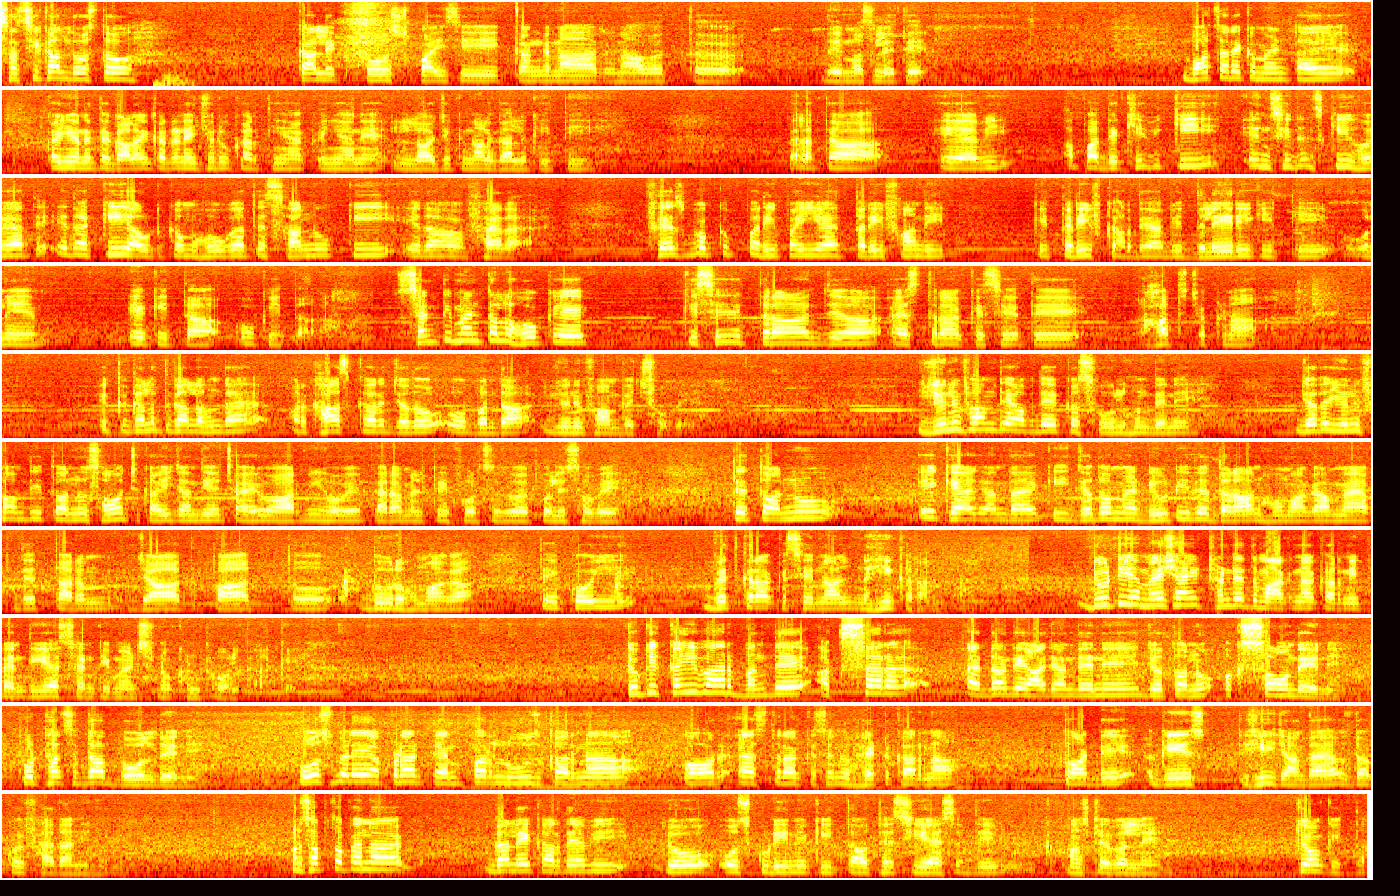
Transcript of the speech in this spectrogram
ਸਤਿ ਸ਼੍ਰੀ ਅਕਾਲ ਦੋਸਤੋ। ਕੱਲ ਇੱਕ ਪੋਸਟ ਪਾਈ ਸੀ ਕੰਗਨਾ ਰਣਾਵਤ ਦੇ ਮਸਲੇ ਤੇ। ਬਹੁਤ ਸਾਰੇ ਕਮੈਂਟ ਆਏ, ਕਈਆਂ ਨੇ ਤੇ ਗਾਲਾਂ ਹੀ ਕੱਢਣੇ ਸ਼ੁਰੂ ਕਰਤੀਆਂ, ਕਈਆਂ ਨੇ ਲੌਜੀਕ ਨਾਲ ਗੱਲ ਕੀਤੀ। ਪਹਿਲਾਂ ਤਾਂ ਇਹ ਹੈ ਵੀ ਆਪਾਂ ਦੇਖੀਏ ਵੀ ਕੀ ਇਨਸੀਡੈਂਸ ਕੀ ਹੋਇਆ ਤੇ ਇਹਦਾ ਕੀ ਆਊਟਕਮ ਹੋਊਗਾ ਤੇ ਸਾਨੂੰ ਕੀ ਇਹਦਾ ਫਾਇਦਾ ਹੈ। ਫੇਸਬੁੱਕ ਭਰੀ ਪਈ ਹੈ ਤਾਰੀਫਾਂ ਦੀ ਕਿ ਤਾਰੀਫ ਕਰਦੇ ਆ ਵੀ ਦਲੇਰੀ ਕੀਤੀ, ਉਹਨੇ ਇਹ ਕੀਤਾ, ਉਹ ਕੀਤਾ। ਸੈਂਟੀਮੈਂਟਲ ਹੋ ਕੇ ਕਿਸੇ ਤਰ੍ਹਾਂ ਜਾਂ ਇਸ ਤਰ੍ਹਾਂ ਕਿਸੇ ਤੇ ਹੱਥ ਚੱਕਣਾ ਇੱਕ ਗਲਤ ਗੱਲ ਹੁੰਦਾ ਹੈ ਔਰ ਖਾਸ ਕਰ ਜਦੋਂ ਉਹ ਬੰਦਾ ਯੂਨੀਫਾਰਮ ਵਿੱਚ ਹੋਵੇ। ਯੂਨੀਫਾਰਮ ਦੇ ਆਪਦੇ ਇੱਕ ਅਸੂਲ ਹੁੰਦੇ ਨੇ। ਜਦੋਂ ਯੂਨੀਫਾਰਮ ਦੀ ਤੁਹਾਨੂੰ ਸਹੁੰ ਚੁਕਾਈ ਜਾਂਦੀ ਹੈ, ਚਾਹੇ ਉਹ ਆਰਮੀ ਹੋਵੇ, ਪੈਰਾਮਿਲਟਰੀ ਫੋਰਸਸ ਹੋਵੇ, ਪੁਲਿਸ ਹੋਵੇ, ਤੇ ਤੁਹਾਨੂੰ ਇਹ ਕਿਹਾ ਜਾਂਦਾ ਹੈ ਕਿ ਜਦੋਂ ਮੈਂ ਡਿਊਟੀ ਦੇ ਦੌਰਾਨ ਹੋਵਾਂਗਾ, ਮੈਂ ਆਪਣੇ ਧਰਮ ਜਾਤ ਪਾਤ ਤੋਂ ਦੂਰ ਹੋਵਾਂਗਾ, ਤੇ ਕੋਈ ਵਿਤਕਰਾ ਕਿਸੇ ਨਾਲ ਨਹੀਂ ਕਰਾਂਗਾ। ਡਿਊਟੀ ਹਮੇਸ਼ਾ ਹੀ ਠੰਡੇ ਦਿਮਾਗ ਨਾਲ ਕਰਨੀ ਪੈਂਦੀ ਹੈ, ਸੈਂਟੀਮੈਂਟਸ ਨੂੰ ਕੰਟਰੋਲ ਕਰਕੇ। ਕਿਉਂਕਿ ਕਈ ਵਾਰ ਬੰਦੇ ਅਕਸਰ ਐਦਾਂ ਦੇ ਆ ਜਾਂਦੇ ਨੇ ਜੋ ਤੁਹਾਨੂੰ ਉਕਸਾਉਂਦੇ ਨੇ, ਪੁੱਠਾ ਸਿੱਧਾ ਬੋਲਦੇ ਨੇ। ਉਸ ਵੇਲੇ ਆਪਣਾ ਟੈਂਪਰ ਲੂਜ਼ ਕਰਨਾ ਔਰ ਇਸ ਤਰ੍ਹਾਂ ਕਿਸੇ ਨੂੰ ਹਿੱਟ ਕਰਨਾ ਤੁਹਾਡੇ ਅਗੇਂਸਟ ਹੀ ਜਾਂਦਾ ਹੈ ਉਸ ਦਾ ਕੋਈ ਫਾਇਦਾ ਨਹੀਂ ਹੁੰਦਾ। ਹੁਣ ਸਭ ਤੋਂ ਪਹਿਲਾਂ ਗੱਲ ਇਹ ਕਰਦੇ ਆ ਵੀ ਜੋ ਉਸ ਕੁੜੀ ਨੇ ਕੀਤਾ, ਉੱਥੇ ਸੀਐਸ ਦੀ ਕਾਂਸਟੇਬਲ ਨੇ, ਕਿਉਂ ਕੀਤਾ?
